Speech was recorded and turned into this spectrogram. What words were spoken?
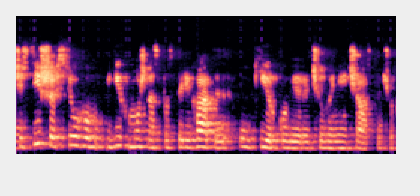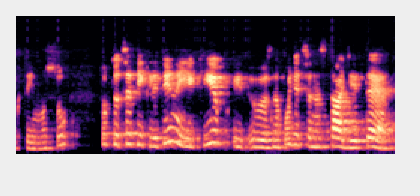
Частіше всього їх можна спостерігати у кірковій речовині часточок тимусу. Тобто це ті клітини, які е, знаходяться на стадії Т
